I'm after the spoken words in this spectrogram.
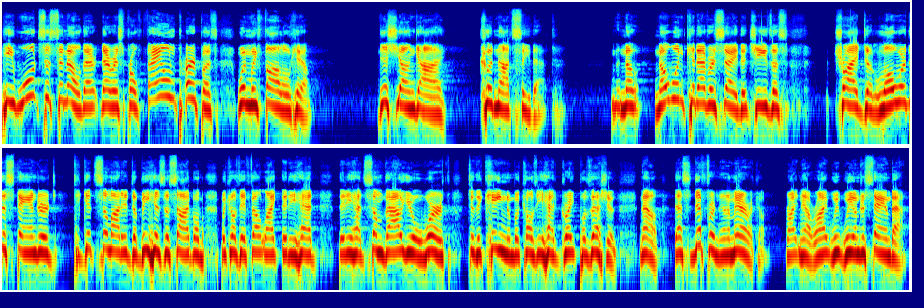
he wants us to know there, there is profound purpose when we follow him. This young guy could not see that. No, no one could ever say that Jesus tried to lower the standard to get somebody to be his disciple because they felt like that he had that he had some value or worth to the kingdom because he had great possession. Now, that's different in America right now, right? We, we understand that.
